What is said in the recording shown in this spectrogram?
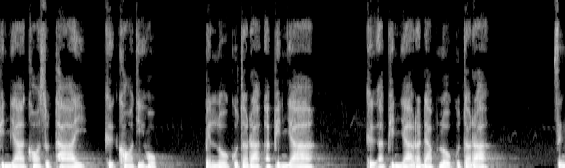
ภิญญาข้อสุดท้าย คือข้อที่หกเป็นโลกุตระอภิญญา คืออภิญญาระดับโลกุตระ ซึ่ง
